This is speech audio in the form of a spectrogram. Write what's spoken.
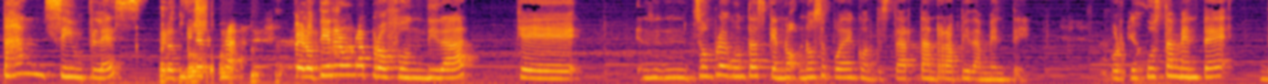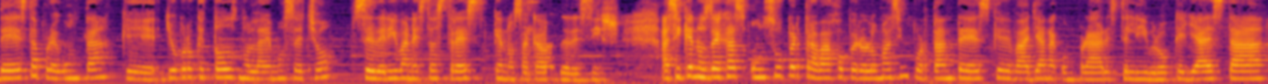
tan simples, pero tienen, una, pero tienen una profundidad que mm, son preguntas que no, no se pueden contestar tan rápidamente, porque justamente de esta pregunta que yo creo que todos nos la hemos hecho, se derivan estas tres que nos acabas de decir. Así que nos dejas un súper trabajo, pero lo más importante es que vayan a comprar este libro que ya está,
